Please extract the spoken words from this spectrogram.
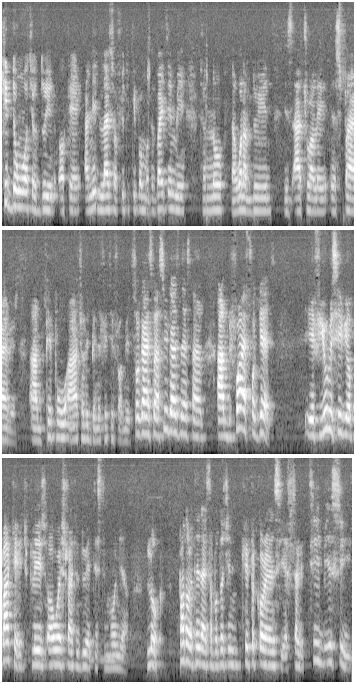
Keep doing what you're doing, okay? I need likes of you to keep on motivating me to know that what I'm doing is actually inspiring and people are actually benefiting from it. So, guys, I'll see you guys next time. And before I forget, if you receive your package, please always try to do a testimonial. Look, part of the thing that is sabotaging cryptocurrency, especially TBC,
